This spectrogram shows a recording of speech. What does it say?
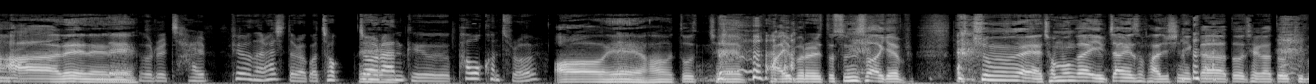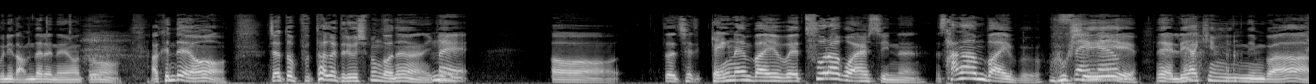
아, 네네네. 네, 그거를 잘 표현을 하시더라고요. 적절한 그 파워 컨트롤. 아, 예. 아, 또 제 vibe를 또 순수하게 춤의 전문가의 입장에서 봐주시니까 또 제가 또 기분이 남다르네요, 또. 아, 근데요. 제가 또 부탁을 드리고 싶은 거는, 이렇게, 네. 어, 또, 제, 갱남 vibe의 2라고 할 수 있는 상암 vibe. 혹시? 네, 리아킴님과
